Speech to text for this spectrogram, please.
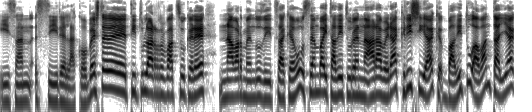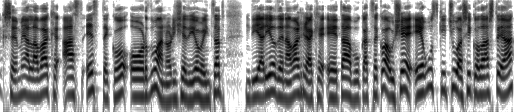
izan zirelako. Beste titular batzuk ere nabarmendu ditzakegu. Zenbait adituren arabera krisiak baditu abantailak seme alabak az ezteko orduan. Horixe dio behintzat diario de Navarrak eta bukatzeko hau hause eguzkitzu hasiko da astea,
